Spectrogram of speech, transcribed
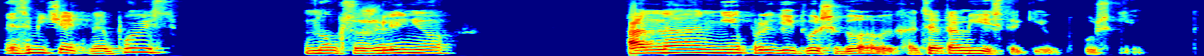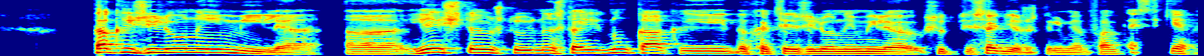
замечательная повесть, но, к сожалению, она не прыгает выше головы, хотя там есть такие вот куски. Как и «Зеленая миля». А, я считаю, что настоит, ну, как и, хотя «Зеленая миля» все таки содержит элемент фантастики,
